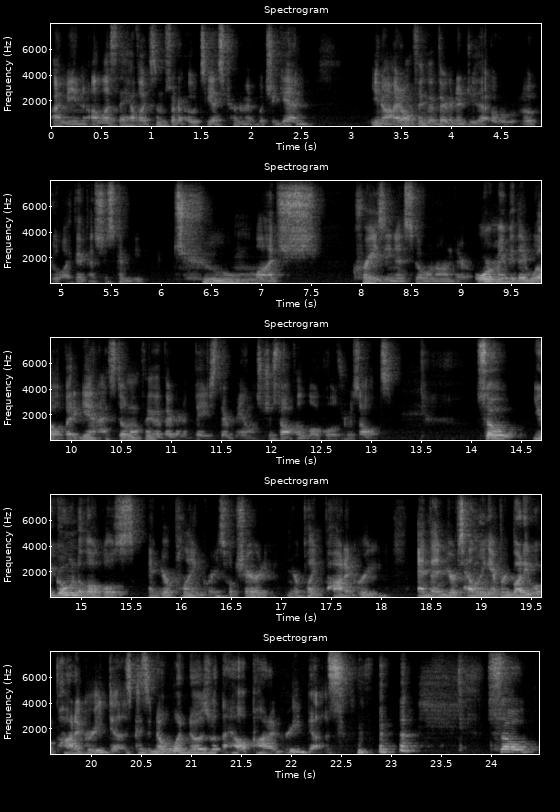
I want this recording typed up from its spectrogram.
I mean, unless they have like some sort of OTS tournament, which again, you know, I don't think that they're going to do that over remote duel. I think that's just going to be too much craziness going on there. Or maybe they will, but again, I still don't think that they're going to base their balance just off of locals results. So you go into locals and you're playing Graceful Charity, and you're playing Pot of Greed, and then you're telling everybody what Pot of Greed does because no one knows what the hell Pot of Greed does. so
